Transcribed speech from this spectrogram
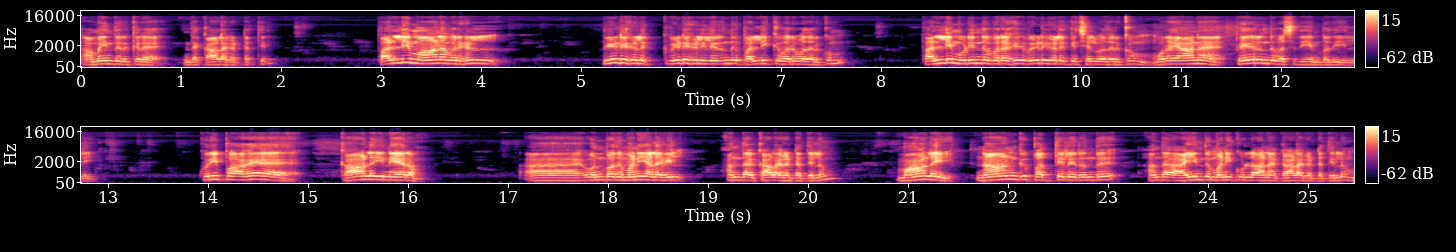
அமைந்திருக்கிற இந்த காலகட்டத்தில் பள்ளி மாணவர்கள் வீடுகளுக்கு வீடுகளிலிருந்து பள்ளிக்கு வருவதற்கும் பள்ளி முடிந்த பிறகு வீடுகளுக்கு செல்வதற்கும் முறையான பேருந்து வசதி என்பது இல்லை. குறிப்பாக காலை நேரம் ஒன்பது மணி அளவில் அந்த காலகட்டத்திலும் மாலை நான்கு பத்திலிருந்து அந்த ஐந்து மணிக்குள்ளான காலகட்டத்திலும்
